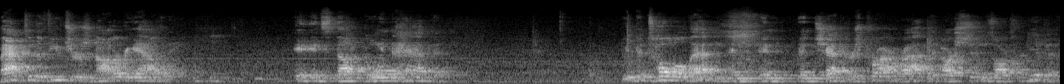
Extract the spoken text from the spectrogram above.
Back to the Future is not a reality. It's not going to happen. We've been told all that in, in, in chapters prior, right? That our sins are forgiven.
